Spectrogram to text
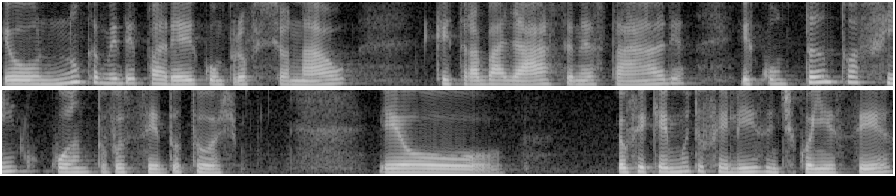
eu nunca me deparei com um profissional que trabalhasse nesta área e com tanto afinco quanto você, doutor. Eu, eu fiquei muito feliz em te conhecer.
